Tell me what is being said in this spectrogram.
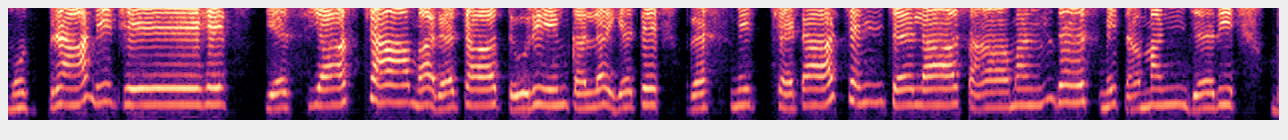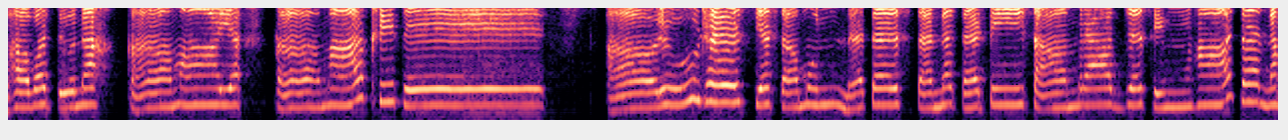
ముద్రానిధేः यस्याश्चामरचातुरीं कलयते रश्मिच्छटा चञ्चला सामन्दस्मितमञ्जरी भवतु नः कामाय कामाक्षिते आरूढस्य समुन्नतस्तनतटी साम्राज्यसिंहासनं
